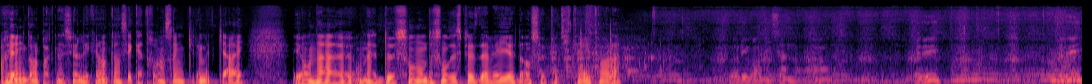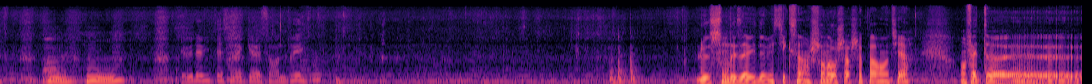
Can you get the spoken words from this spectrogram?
rien que dans le parc national des Calanques, hein, c'est 85 km et on a on a 200 200 espèces d'abeilles dans ce petit territoire T'as vu T'as vu. T'as vu la vitesse à laquelle elles sont rentrées le son des abeilles domestiques, c'est un champ de recherche à part entière. En fait, euh,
